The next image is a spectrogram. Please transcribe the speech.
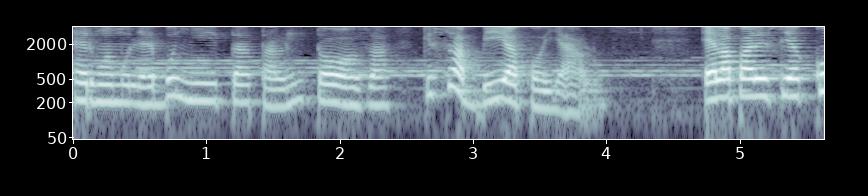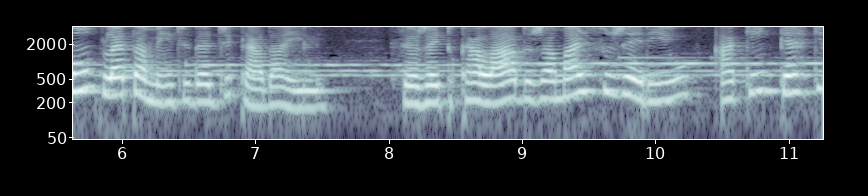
era uma mulher bonita, talentosa, que sabia apoiá-lo. Ela parecia completamente dedicada a ele. Seu jeito calado jamais sugeriu a quem quer que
